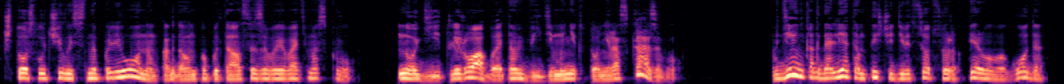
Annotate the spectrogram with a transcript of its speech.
что случилось с Наполеоном, когда он попытался завоевать Москву. Но Гитлеру об этом, видимо, никто не рассказывал. В день, когда летом 1941 года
